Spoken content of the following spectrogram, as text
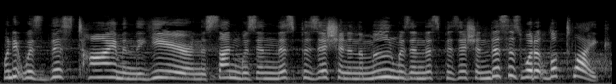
When it was this time in the year and the sun was in this position and the moon was in this position, this is what it looked like.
